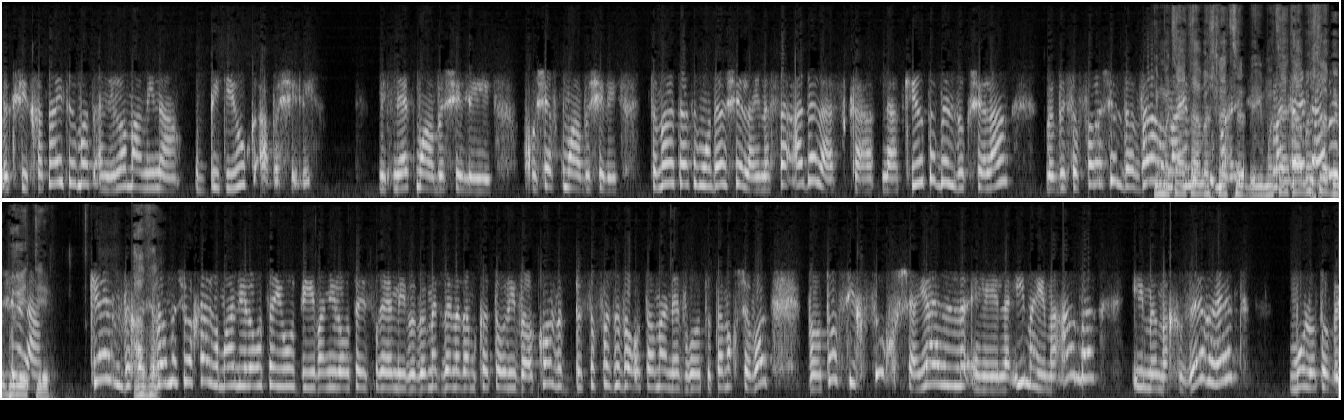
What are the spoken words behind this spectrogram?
וכשהתחתנה איתו, אמרת, אני לא מאמינה, הוא בדיוק אבא שלי. מתנהג כמו אבא שלי, חושב כמו אבא שלי. זאת אומרת, את המודע שלה, היא נסעה עד אלסקה, להכיר את הבן זוג שלה, ובסופו של דבר... היא מצאה את אבא שלה אצל- היא מצאה את מצאה אבא שלה בבריטי. כן, וחשבה משהו אחר, אמרה אני לא רוצה יהודי ואני לא רוצה ישראלי ובאמת בן אדם קתולי והכל ובסופו של דבר אותם הנברות, אותם מחשבות ואותו סכסוך שהיה אה, לאימא עם האבא היא ממחזרת מול אותו בן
